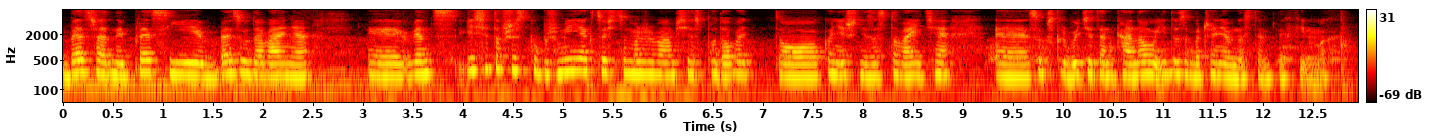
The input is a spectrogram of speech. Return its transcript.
bez żadnej presji, bez udawania. E, Więc jeśli to wszystko brzmi jak coś, co może Wam się spodobać, to koniecznie zostawajcie, e, subskrybujcie ten kanał i do zobaczenia w następnych filmach.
